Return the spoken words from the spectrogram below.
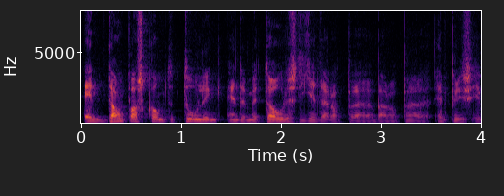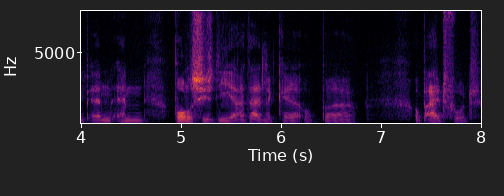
En dan pas komt de tooling en de methodes die je daarop, daarop eh, en, en, en policies die je uiteindelijk op, op uitvoert.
